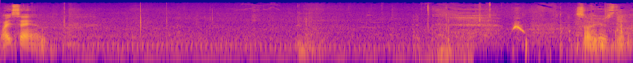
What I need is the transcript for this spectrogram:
White sand. So here's the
